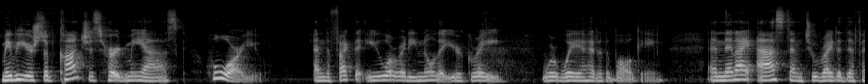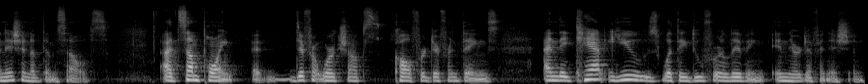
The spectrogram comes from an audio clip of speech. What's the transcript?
maybe your subconscious heard me ask who are you and the fact that you already know that you're great we're way ahead of the ball game and then I asked them to write a definition of themselves. At some point, uh, different workshops call for different things, and they can't use what they do for a living in their definition.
